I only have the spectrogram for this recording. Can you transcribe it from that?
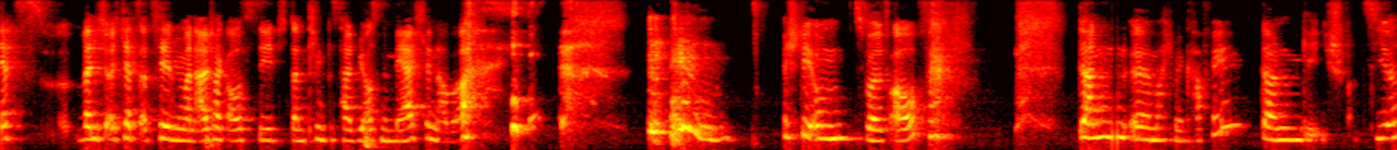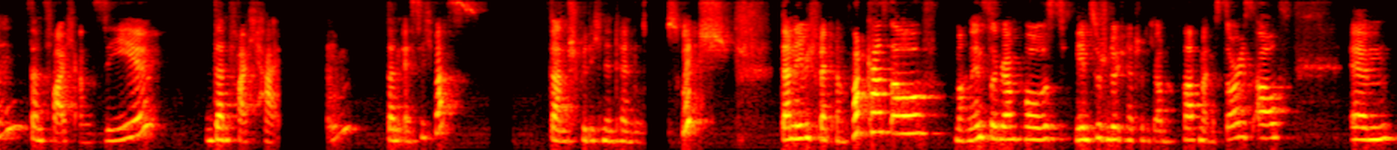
jetzt, wenn ich euch jetzt erzähle, wie mein Alltag aussieht, dann klingt es halt wie aus einem Märchen, aber ich stehe um zwölf auf. Dann äh, mache ich mir einen Kaffee, dann gehe ich spazieren, dann fahre ich an See, dann fahre ich heim, dann esse ich was, dann spiele ich Nintendo Switch, dann nehme ich vielleicht noch einen Podcast auf, mache einen Instagram-Post, nehme zwischendurch natürlich auch noch brav meine Stories auf, ähm,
